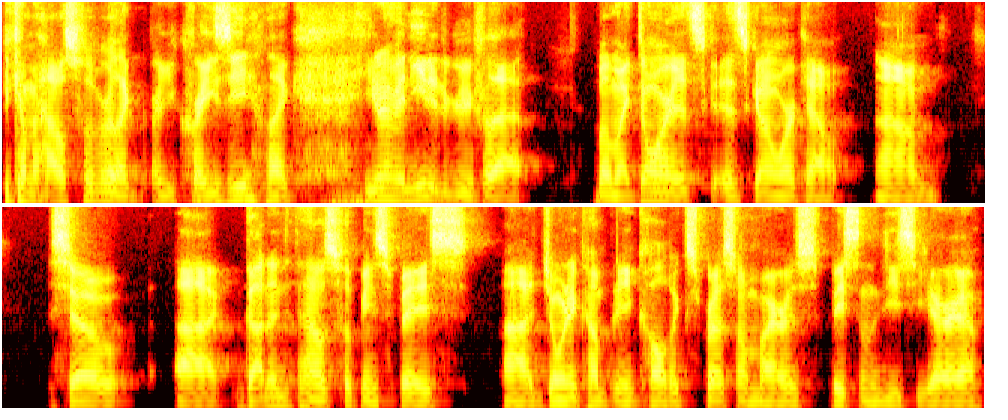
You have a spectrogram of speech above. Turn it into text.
become a house flipper. Like, are you crazy? Like, you don't even need a degree for that. But I'm like, don't worry, it's it's gonna work out. Um, so uh, got into the house flipping space, uh, joined a company called Express Homebuyers based in the DC area.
